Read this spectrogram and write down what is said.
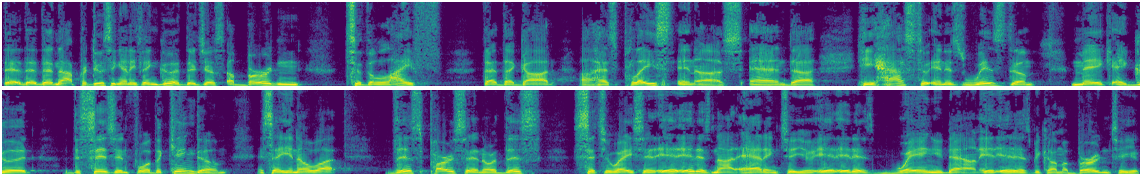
they're, they're not producing anything good. They're just a burden to the life that, that God uh, has placed in us. And uh, he has to, in his wisdom, make a good decision for the kingdom and say, you know what? This person or this situation, it, it is not adding to you. It, it is weighing you down. It, it has become a burden to you.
